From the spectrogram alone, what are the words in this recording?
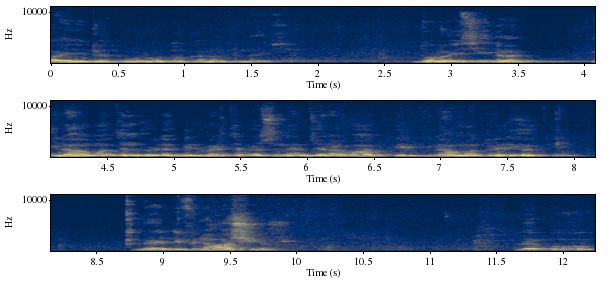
Aynıyla doğru olduğu kanaatindeyiz. Dolayısıyla ilhamatın öyle bir mertebesinden Cenab-ı Hak bir ilhamat veriyor ki müellifini aşıyor. Ve bu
